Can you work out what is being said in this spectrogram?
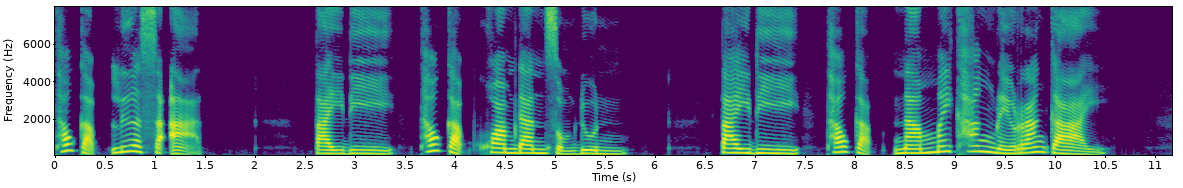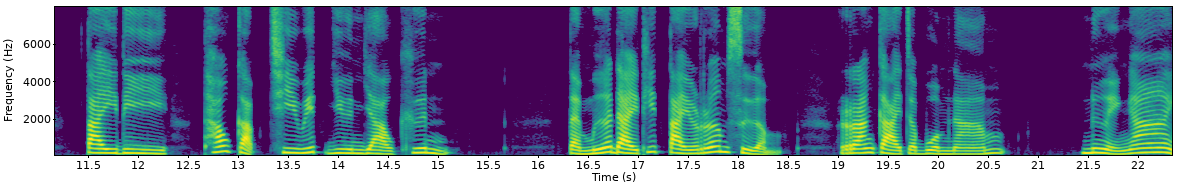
เท่ากับเลือดสะอาด ไตดีเท่ากับความดันสมดุล ไตดีเท่ากับ น้ำไม่คั่งในร่างกาย ไตดีเท่ากับชีวิตยืนยาวขึ้น แต่เมื่อใดที่ไตเริ่มเสื่อม ร่างกายจะบวมน้ำ เหนื่อยง่าย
